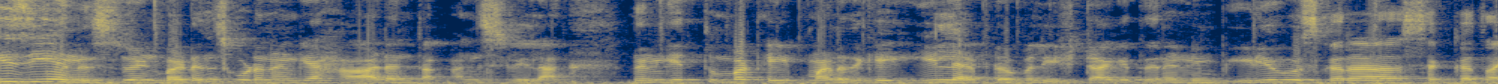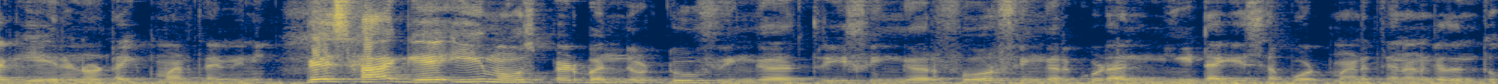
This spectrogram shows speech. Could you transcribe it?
ಈಸಿ ಅನ್ನಿಸ್ತು. ಆ್ಯಂಡ್ ಬಟನ್ಸ್ ಕೂಡ ನನಗೆ ಹಾರ್ಡ್ ಅಂತ ಅನಿಸ್ಲಿಲ್ಲ. ನನಗೆ ತುಂಬ ಟೈಪ್ ಮಾಡೋದಕ್ಕೆ ಈ ಲ್ಯಾಪ್ಟಾಪಲ್ಲಿ ಇಷ್ಟ ಆಗುತ್ತೆ. ನಾನು ನಿಮ್ಮ ವಿಡಿಯೋಗೋಸ್ಕರ ಸಖತ್ತಾಗಿ ಏನೇನೋ ಟೈಪ್ ಮಾಡ್ತಾ ಇದ್ದೀನಿ. ಬೇಸ್ ಹಾಗೆ ಈ ಮೌಸ್ ಪ್ಯಾಡ್ ಬಂದು two finger three finger four finger ಕೂಡ ನೀಟಾಗಿ ಸಪೋರ್ಟ್ ಮಾಡುತ್ತೆ. ನನಗದಂತೂ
